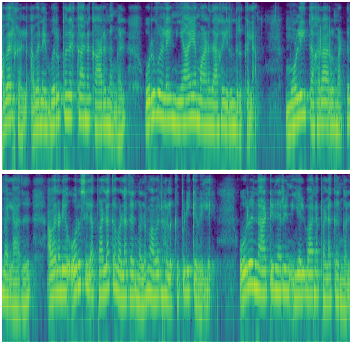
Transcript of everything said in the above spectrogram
அவர்கள் அவனை வெறுப்பதற்கான காரணங்கள் ஒருவேளை நியாயமானதாக இருந்திருக்கலாம். மொழி தகராறு மட்டுமல்லாது அவனுடைய ஒரு சில பழக்க வழக்கங்களும் அவர்களுக்கு பிடிக்கவில்லை. ஒரு நாட்டினரின் இயல்பான பழக்கங்கள்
